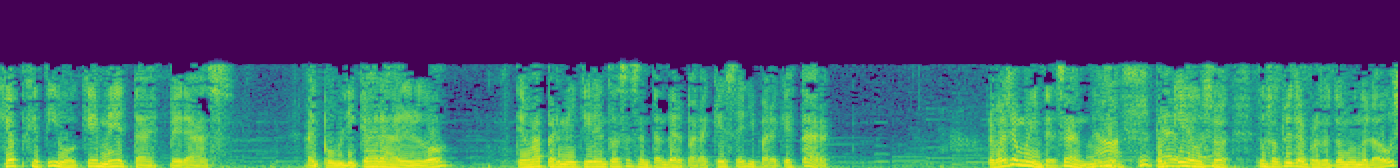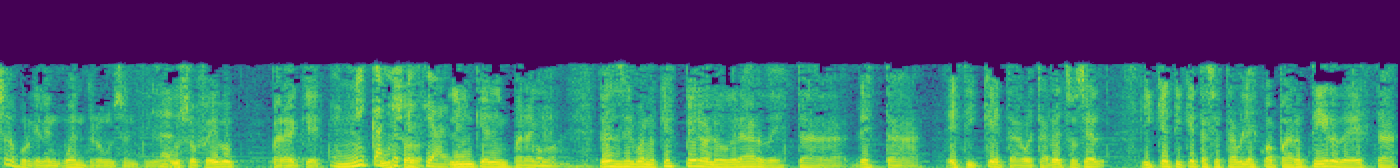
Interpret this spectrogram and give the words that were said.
qué objetivo, qué meta esperás al publicar algo te va a permitir entonces entender para qué ser y para qué estar. Me parece muy interesante. No, ¿no? sí, ¿Por claro qué uso, uso Twitter? Porque todo el mundo lo usa o porque le encuentro un sentido. Claro. Uso Facebook para qué. En mi caso uso especial. LinkedIn para qué. ¿Cómo? Entonces decir, bueno, ¿qué espero lograr de esta, de esta etiqueta o esta red social y qué etiquetas establezco a partir de esta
